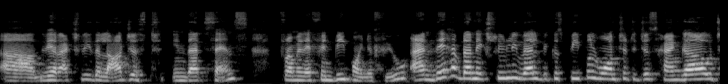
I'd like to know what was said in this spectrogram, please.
Um, we are actually the largest in that sense from an f&b point of view. And they have done extremely well because people wanted to just hang out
